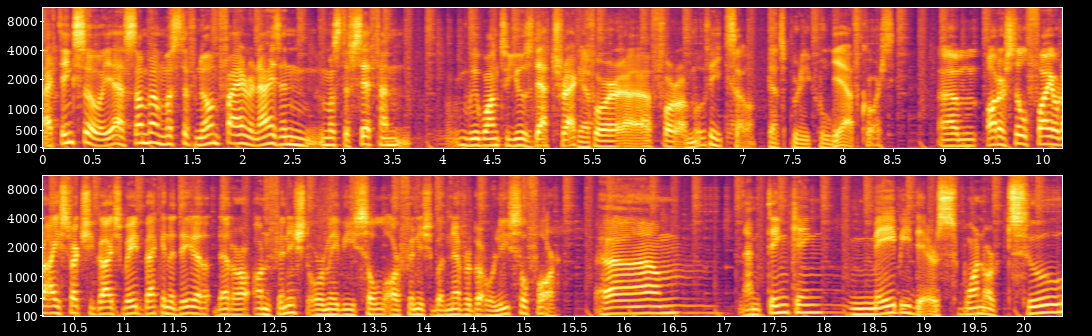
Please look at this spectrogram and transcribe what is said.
I think so. Yeah, someone must have known Fire and Ice and must have said, "Fan, we want to use that track Yeah. for uh, for our movie." So That's pretty cool. yeah, of course. Um, are there still Fire and Ice tracks you guys made back in the day that, are unfinished, or maybe some are finished but never got released so far? Um, I'm thinking maybe there's one or two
